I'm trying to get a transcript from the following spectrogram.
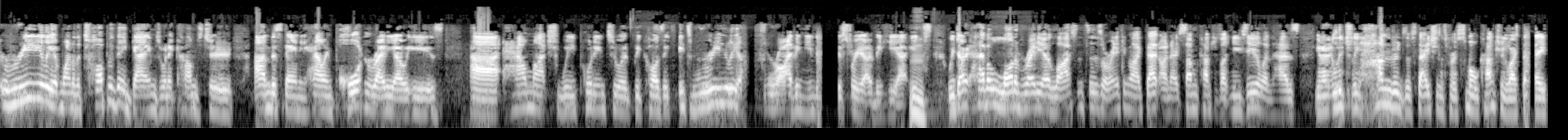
really at one of the top of their games when it comes to understanding how important radio is. Uh, how much we put into it because it's it's really a thriving industry over here. It's we don't have a lot of radio licenses or anything like that. I know some countries like New Zealand has, you know, literally hundreds of stations for a small country. Like they,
